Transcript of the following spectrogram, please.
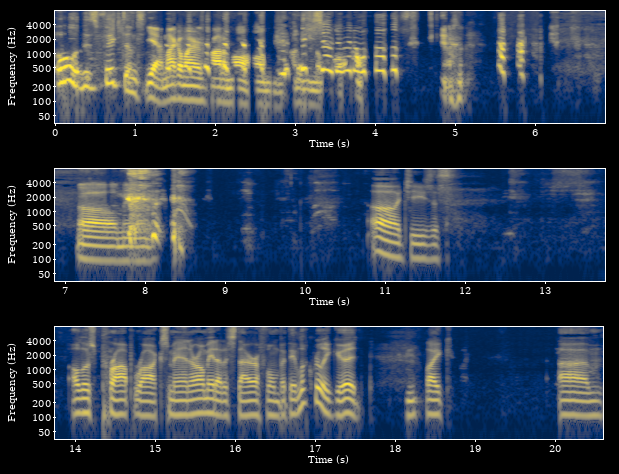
oh, his victims. Yeah, Michael Myers brought them all home. Shoved them in a walls. Oh man. oh Jesus. All those prop rocks, man, they're all made out of styrofoam, but they look really good. Mm-hmm. Like um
